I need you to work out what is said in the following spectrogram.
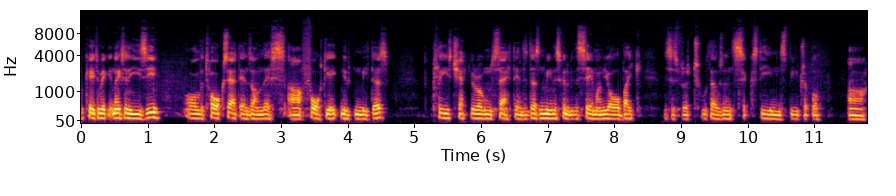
Okay, to make it nice and easy, all the torque settings on this are 48 newton meters please check your own settings. It doesn't mean it's going to be the same on your bike. This is for a 2016 Speed Triple R.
